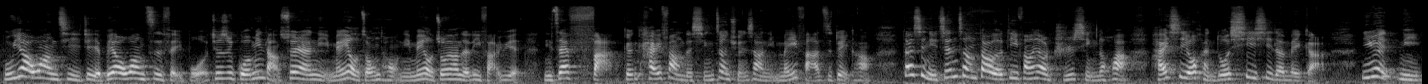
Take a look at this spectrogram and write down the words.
不要忘记，就也不要妄自菲薄。就是国民党虽然你没有总统，你没有中央的立法院，你在法跟开放的行政权上你没法子对抗，但是你真正到了。地方要执行的话，还是有很多细细的眉角，因为你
